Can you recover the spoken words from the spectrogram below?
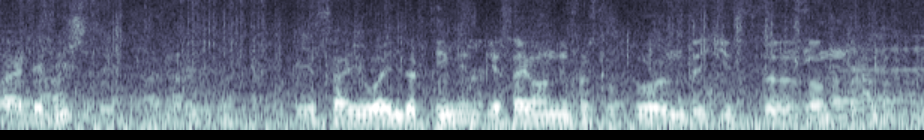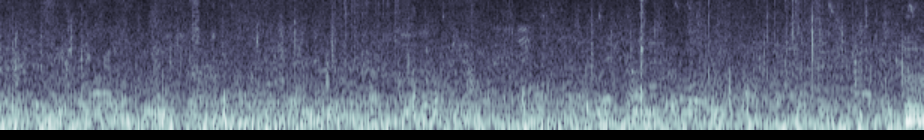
të fashë? Pjesa ju e ndërtimin, pjesa ju e në infrastrukturën dhe gjithë zonën rrëmën. Hı hı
